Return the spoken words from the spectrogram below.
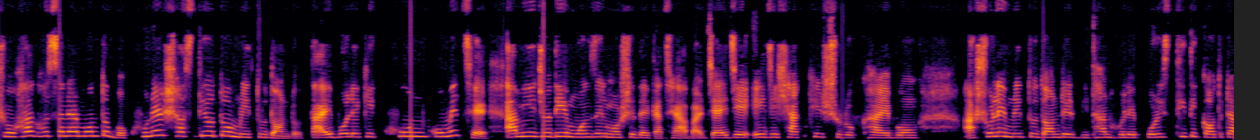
সোহাগ হোসেনের মন্তব্য, খুনের শাস্তিও তো মৃত্যুদণ্ড, তাই বলে কি খুন কমেছে? আমি যদি মঞ্জিল মোর্শেদের কাছে আবার যাই যে এই যে সাক্ষীর সুরক্ষা এবং আসলে মৃত্যুদণ্ডের বিধান হলে পরিস্থিতি কতটা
